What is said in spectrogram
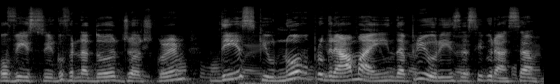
O vice-governador George Grimm disse que o novo programa ainda prioriza a segurança.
